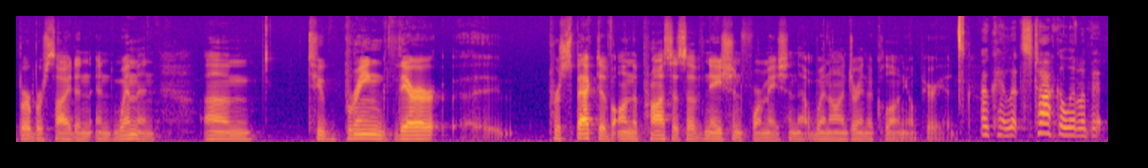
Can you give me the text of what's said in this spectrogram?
Berber side and, and women, um, to bring their uh, perspective on the process of nation formation that went on during the colonial period. Okay, let's talk a little bit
